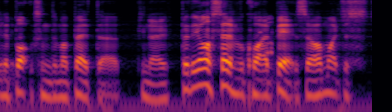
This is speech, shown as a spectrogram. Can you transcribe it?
in a box under my bed. That you know, but they are selling for quite a bit. So I might just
